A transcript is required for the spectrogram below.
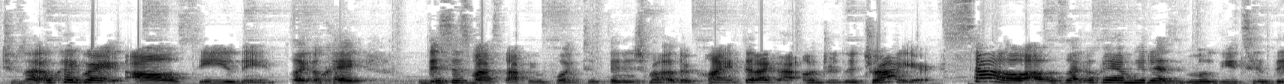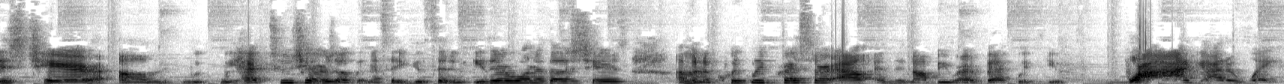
she was like, okay, great. I'll see you then. Like, okay, this is my stopping point to finish my other client that I got under the dryer. So I was like, okay, I'm gonna move you to this chair. Um, we, we had two chairs open. I said you can sit in either one of those chairs. I'm gonna quickly press her out and then I'll be right back with you. Why I gotta wait?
